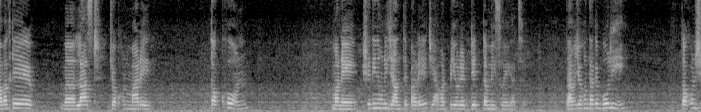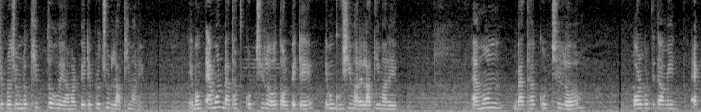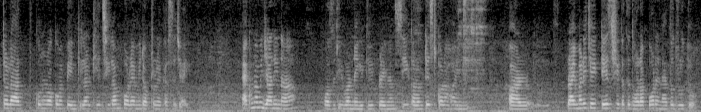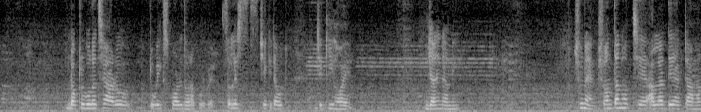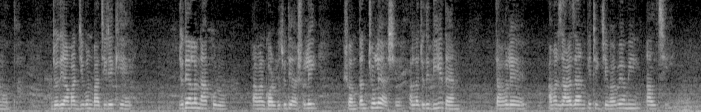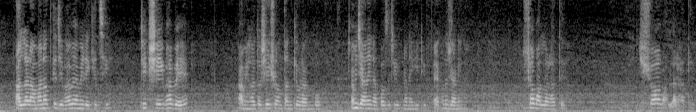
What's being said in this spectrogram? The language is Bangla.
আমাকে লাস্ট যখন মারে, তখন মানে সেদিন উনি জানতে পারে যে আমার পিরিয়ডের ডেটটা মিস হয়ে গেছে। তা আমি যখন তাকে বলি, তখন সে প্রচণ্ড ক্ষিপ্ত হয়ে আমার পেটে প্রচুর লাথি মারে এবং এমন ব্যথা করছিল তলপেটে এবং ঘুষি মারে, লাথি মারে। এমন ব্যথা করছিল, পরবর্তীতে আমি একটা রাত কোনো রকমের পেন কিলার খেয়েছিলাম, পরে আমি ডক্টরের কাছে যাই। এখন আমি জানি না পজিটিভ আর নেগেটিভ প্রেগন্যান্সি কারণ টেস্ট করা হয়নি। আর প্রাইমারি যেই টেস্ট সেটাতে ধরা পড়ে না এত দ্রুত। ডক্টর বলেছে আরও টু উইকস পরে ধরা পড়বে। So let's check it out যে কি হয়। জানি না আমি। শুনেন, সন্তান হচ্ছে আল্লাহর দিয়ে একটা আমানত। যদি আমার জীবন বাজি রেখে, যদি আল্লাহ না করুক, আমার গর্ভে যদি আসলেই সন্তান চলে আসে, আল্লাহ যদি দিয়ে দেন, তাহলে আমার যারা জানকে ঠিক যেভাবে আমি পালছি, আল্লাহর আমানতকে যেভাবে আমি রেখেছি, ঠিক সেইভাবে আমি হয়তো সেই সন্তানকেও রাখব। আমি জানি না পজিটিভ না নেগেটিভ এখনও জানি না। সব আল্লাহর হাতে। সব আল্লাহর হাতে।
